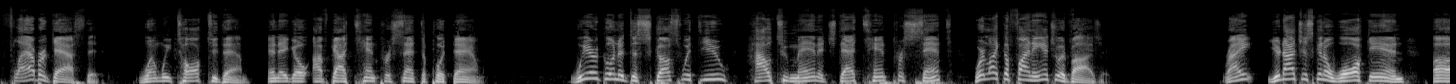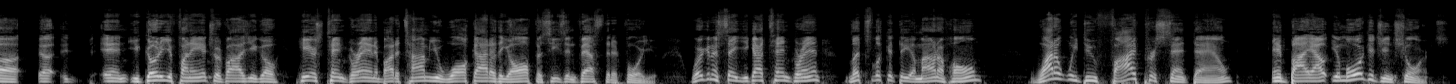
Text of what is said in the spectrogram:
flabbergasted when we talk to them and they go, I've got 10% to put down. We're going to discuss with you how to manage that 10%. We're like a financial advisor right? You're not just going to walk in uh, uh, and you go to your financial advisor and you go, here's 10 grand. And by the time you walk out of the office, he's invested it for you. We're going to say, you got 10 grand. Let's look at the amount of home. Why don't we do 5% down and buy out your mortgage insurance?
